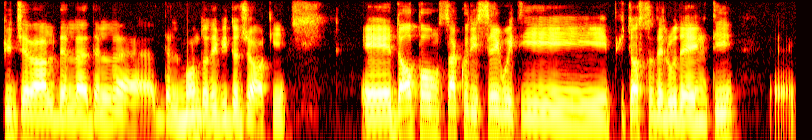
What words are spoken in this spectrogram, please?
più in generale del, del, del, mondo dei videogiochi. E dopo un sacco di seguiti piuttosto deludenti, eh,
